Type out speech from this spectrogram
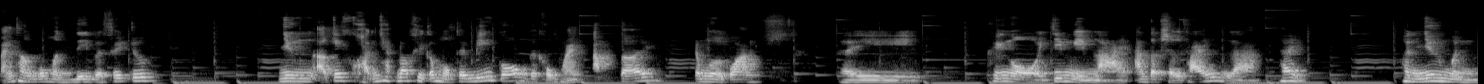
bản thân của mình đi về phía trước. Nhưng ở cái khoảnh khắc đó khi có một cái biến cố, một cái khủng hoảng ập tới trong người của anh, thì khi ngồi chiêm nghiệm lại, anh thật sự thấy là, hey hình như mình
